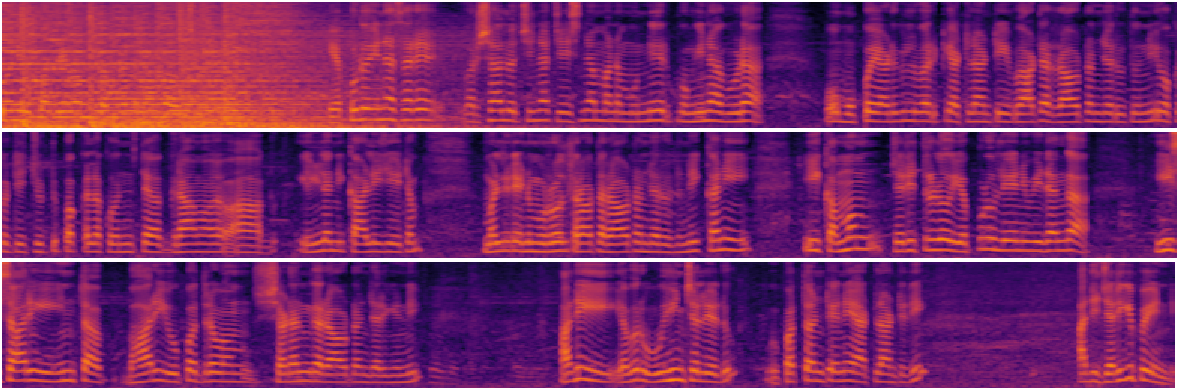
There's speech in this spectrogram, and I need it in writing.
కొన్ని ఉపద్రవం వచ్చింది ఎప్పుడైనా సరే వర్షాలు వచ్చినా చేసినా మనం మున్నేరు పొంగినా కూడా ఓ ముప్పై అడుగుల వరకు అట్లాంటి వాటర్ రావటం జరుగుతుంది. ఒకటి చుట్టుపక్కల కొంత గ్రామ ఇళ్ళని ఖాళీ చేయటం మళ్ళీ రెండు మూడు రోజుల తర్వాత రావటం జరుగుతుంది. కానీ ఈ ఖమ్మం చరిత్రలో ఎప్పుడూ లేని విధంగా ఈసారి ఇంత భారీ ఉపద్రవం సడన్గా రావటం జరిగింది. అది ఎవరు ఊహించలేదు. విపత్తు అంటేనే అట్లాంటిది. అది జరిగిపోయింది.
